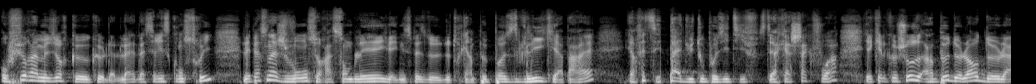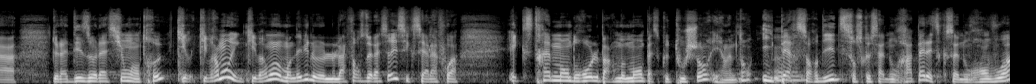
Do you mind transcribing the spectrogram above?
au fur et à mesure que, que la, la série se construit, les personnages vont se rassembler. Il y a une espèce de, de truc un peu post-glee qui apparaît. Et en fait, c'est pas du tout positif. C'est-à-dire qu'à chaque fois, il y a quelque chose un peu de l'ordre de la, de la désolation entre eux, qui, qui vraiment, qui vraiment, à mon avis, le- la force de la série, c'est que c'est à la fois extrêmement drôle par moments parce que touchant, et en même temps hyper sordide sur ce que ça nous rappelle et ce que ça nous renvoie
